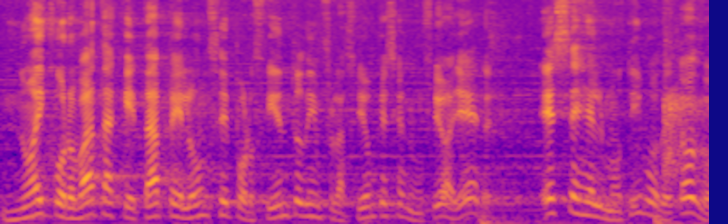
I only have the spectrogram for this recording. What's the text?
No hay corbata que tape el 11% de inflación que se anunció ayer. Ese es el motivo de todo.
